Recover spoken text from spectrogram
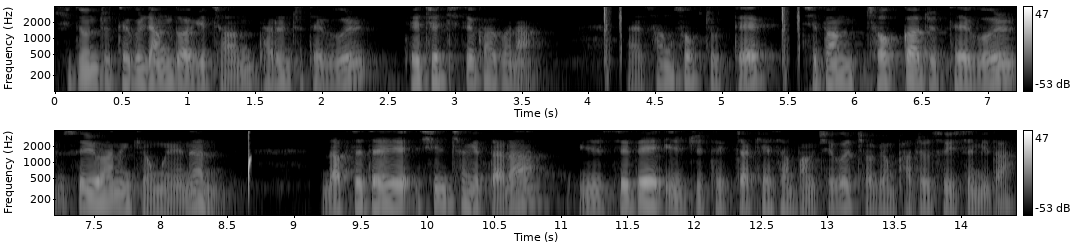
기존 주택을 양도하기 전 다른 주택을 대체 취득하거나 아, 상속주택, 지방 저가주택을 소유하는 경우에는 납세자의 신청에 따라 1세대 1주택자 계산 방식을 적용받을 수 있습니다.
